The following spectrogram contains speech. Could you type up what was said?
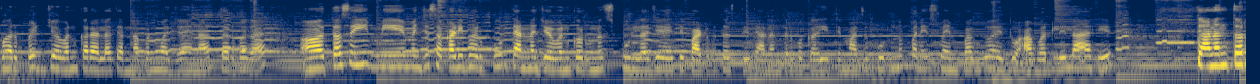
भरपेट जेवण करायला त्यांना पण मजा येणार. तर बघा तसंही मी म्हणजे सकाळी भरपूर त्यांना जेवण करूनच स्कूलला जे आहे ते पाठवत असते. त्यानंतर बघा इथे माझं पूर्णपणे स्वयंपाक जो आहे तो आवरलेला आहे. त्यानंतर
